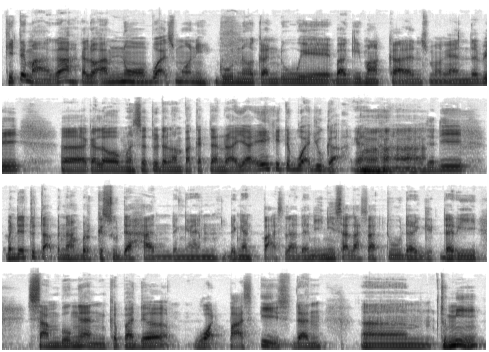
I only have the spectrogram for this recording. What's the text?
Kita marah kalau AMNO buat semua ni. Gunakan duit, bagi makan semua kan. Tapi uh, kalau masa tu dalam Pakatan Rakyat, eh kita buat juga kan. ha. Jadi benda tu tak pernah berkesudahan dengan dengan PAS lah. Dan ini salah satu dari, dari sambungan kepada what PAS is dan um, to me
